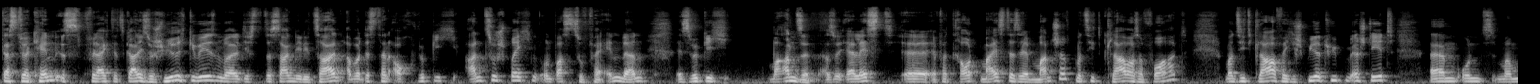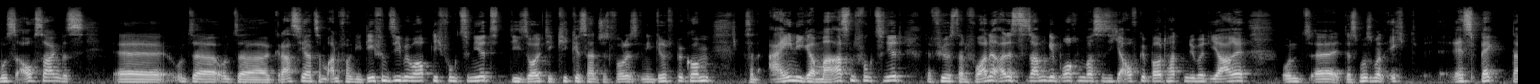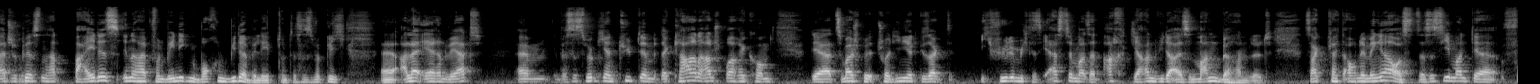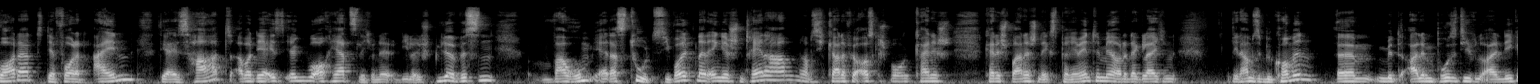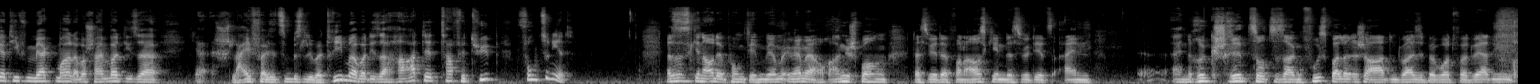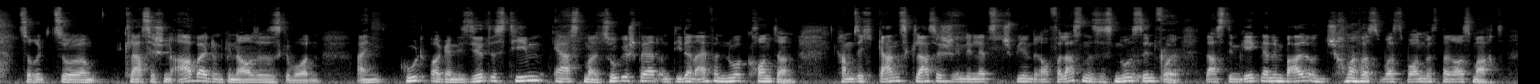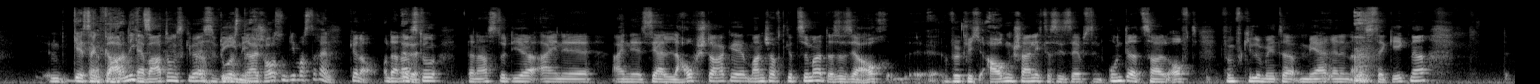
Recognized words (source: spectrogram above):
Das zu erkennen ist vielleicht jetzt gar nicht so schwierig gewesen, weil das, das sagen dir die Zahlen, aber das dann auch wirklich anzusprechen und was zu verändern, ist wirklich Wahnsinn. Also er lässt, äh, er vertraut meist derselben Mannschaft. Man sieht klar, was er vorhat. Man sieht klar, auf welche Spielertypen er steht. Ähm, und man muss auch sagen, dass äh, unter, unter Gracia hat am Anfang die Defensive überhaupt nicht funktioniert. Die sollte Kike Sanchez Flores in den Griff bekommen. Das hat einigermaßen funktioniert. Dafür ist dann vorne alles zusammengebrochen, was sie sich aufgebaut hatten über die Jahre. Und äh, das muss man echt Respekt. Nigel Pearson hat beides innerhalb von wenigen Wochen wiederbelebt. Und das ist wirklich äh, aller Ehren wert. Ähm, das ist wirklich ein Typ, der mit der klaren Ansprache kommt, der zum Beispiel, Troy hat gesagt, ich fühle mich das erste Mal seit acht Jahren wieder als Mann behandelt. Sagt vielleicht auch eine Menge aus. Das ist jemand, der fordert, der fordert ein, der ist hart, aber der ist irgendwo auch herzlich. Und die Spieler wissen, warum er das tut. Sie wollten einen englischen Trainer haben, haben sich klar dafür ausgesprochen, keine, keine spanischen Experimente mehr oder dergleichen. Den haben sie bekommen, ähm, mit allem positiven und allen negativen Merkmalen, aber scheinbar dieser, ja, Schleifer ist jetzt ein bisschen übertrieben, aber dieser harte, taffe Typ funktioniert. Das ist genau der Punkt. Wir haben, wir haben ja auch angesprochen, dass wir davon ausgehen, das wird jetzt ein, äh, ein Rückschritt sozusagen fußballerischer Art und Weise bei Watford werden, zurück zur klassischen Arbeit und genauso ist es geworden. Ein gut organisiertes Team, erstmal zugesperrt und die dann einfach nur kontern. Haben sich ganz klassisch in den letzten Spielen darauf verlassen. Es ist nur sinnvoll. Lass dem Gegner den Ball und schau mal, was, was Bournemouth daraus macht gestern Erwart gar nichts. Erwartungsgemäß ja, du wenig. Du hast drei Chancen, die machst du rein. Genau. Und dann Irre. hast du, dann hast du dir eine, eine sehr laufstarke Mannschaft gezimmert. Das ist ja auch äh, wirklich augenscheinlich, dass sie selbst in Unterzahl oft fünf Kilometer mehr rennen als der Gegner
